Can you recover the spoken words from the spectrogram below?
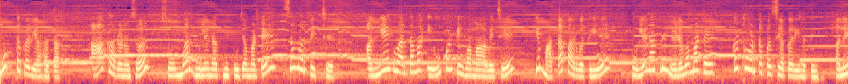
મુક્ત કર્યા હતા. આ કારણોસર સોમવાર ભોલેનાથની પૂજા માટે સમર્પિત છે. અન્ય એક વાર્તામાં એવું પણ કહેવામાં આવે છે કે માતા પાર્વતીએ ભોલેનાથને મેળવવા માટે કઠોર તપસ્યા કરી હતી અને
